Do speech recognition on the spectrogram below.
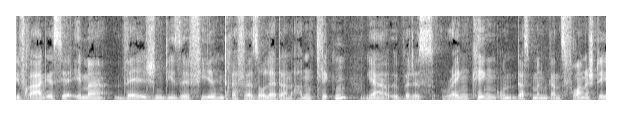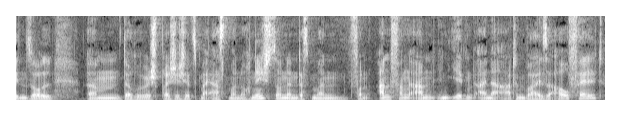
Die Frage ist ja immer, welchen dieser vielen Treffer soll er dann anklicken? Ja, über das Ranking und dass man ganz vorne stehen soll. Ähm, darüber spreche ich jetzt mal erstmal noch nicht, sondern dass man von Anfang an in irgendeiner Art und Weise auffällt.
